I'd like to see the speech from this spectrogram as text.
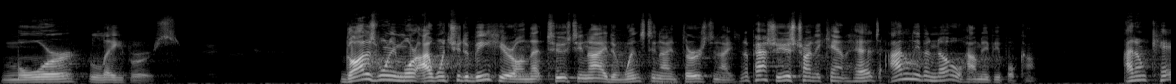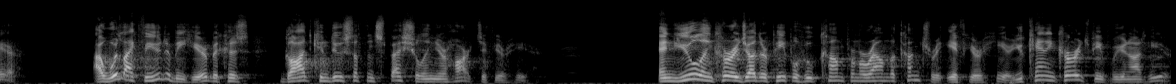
more laborers. God is wanting more. I want you to be here on that Tuesday night and Wednesday night and Thursday night. You know, Pastor, you're just trying to count heads. I don't even know how many people come. I don't care. I would like for you to be here because God can do something special in your hearts if you're here. And you'll encourage other people who come from around the country if you're here. You can't encourage people if you're not here.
